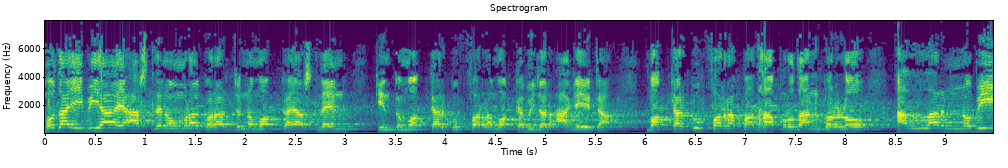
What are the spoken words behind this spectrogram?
হোদাই বিয়ায় আসলেন ওমরা করার জন্য মক্কায় আসলেন, কিন্তু মক্কার কুফাররা মক্কা বিজয়ের আগে এটা। মক্কার কুফাররা বাধা প্রদান করল। আল্লাহর নবী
